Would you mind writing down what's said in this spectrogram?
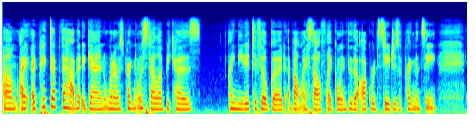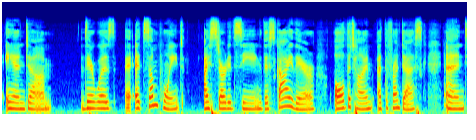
um, I, I picked up the habit again when I was pregnant with Stella because I needed to feel good about myself, like going through the awkward stages of pregnancy. And um, there was, at some point, I started seeing this guy there all the time at the front desk, and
